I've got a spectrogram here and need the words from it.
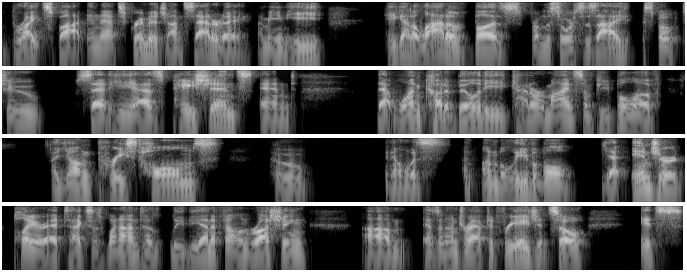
bright spot in that scrimmage on Saturday. I mean, he he got a lot of buzz from the sources I spoke to. Said he has patience and that one cut ability kind of reminds some people of a young Priest Holmes who, you know, was an unbelievable yet injured player at Texas, went on to lead the NFL in rushing um, as an undrafted free agent. So it's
